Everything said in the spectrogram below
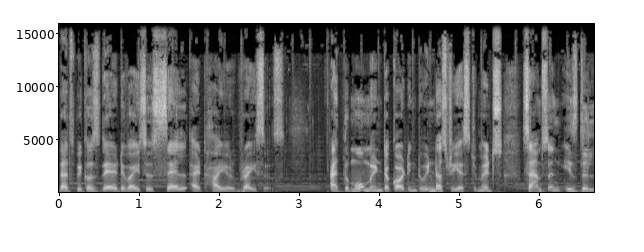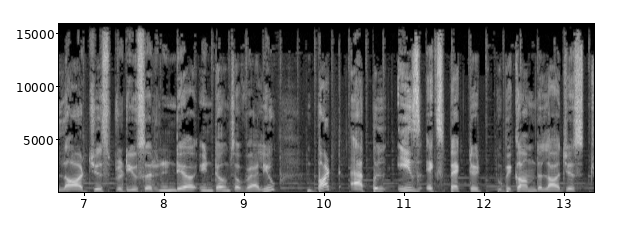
That's because their devices sell at higher prices. At the moment, according to industry estimates, Samsung is the largest producer in India in terms of value, but Apple is expected to become the largest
